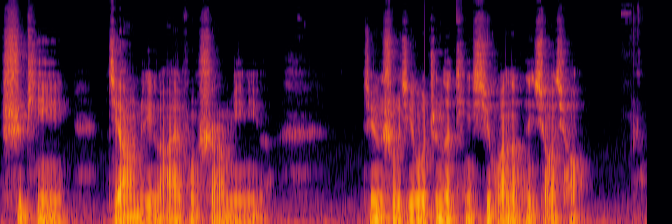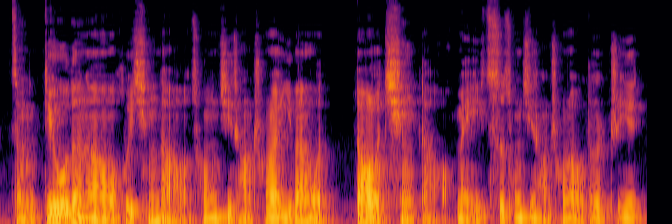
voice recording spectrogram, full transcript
视频讲这个 iPhone 十二 mini 的，这个手机我真的挺喜欢的，很小巧。怎么丢的呢？我回青岛从机场出来，一般我到了青岛，每一次从机场出来，我都是直接。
